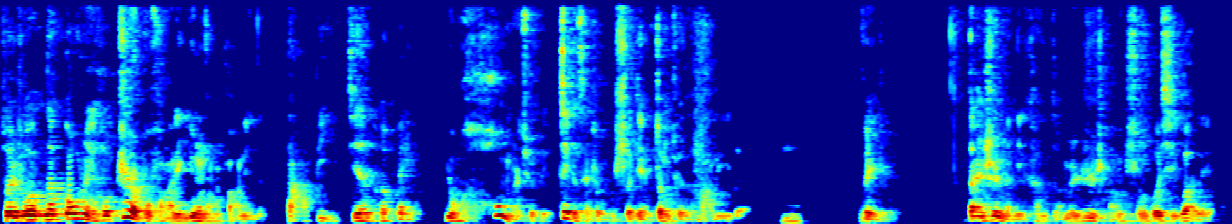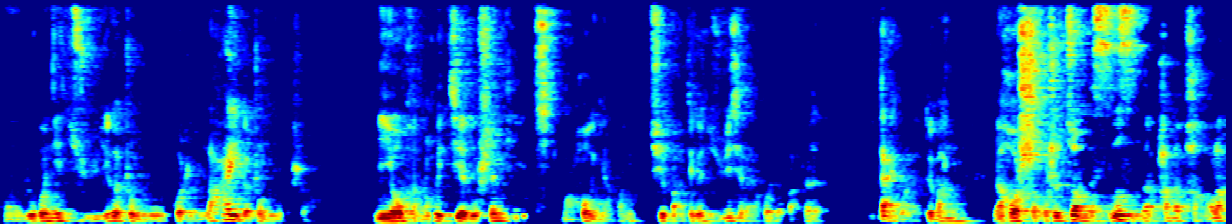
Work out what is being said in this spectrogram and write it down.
所以说，那勾上以后这儿不发力，用哪儿发力呢？大臂、肩和背用后面去力，这个才是我们射箭正确的发力的嗯位置。但是呢，你看咱们日常生活习惯里，呃，如果你举一个重物或者拉一个重物的时候，你有可能会借助身体往后仰去把这个举起来，或者把它带过来，对吧？嗯然后手是攥得死死的，怕它跑了，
